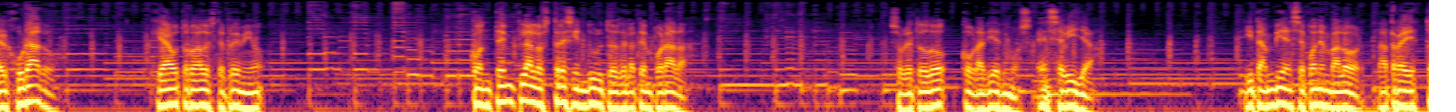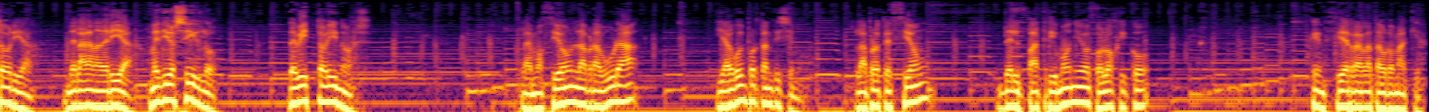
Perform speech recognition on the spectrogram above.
El jurado que ha otorgado este premio contempla los tres indultos de la temporada. Sobre todo cobra diezmos en Sevilla, y también se pone en valor la trayectoria de la ganadería, medio siglo de victorinos, la emoción, la bravura y algo importantísimo, la protección del patrimonio ecológico que encierra la tauromaquia,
